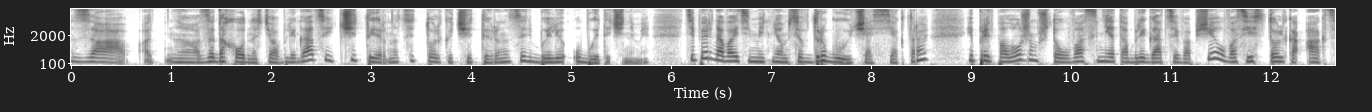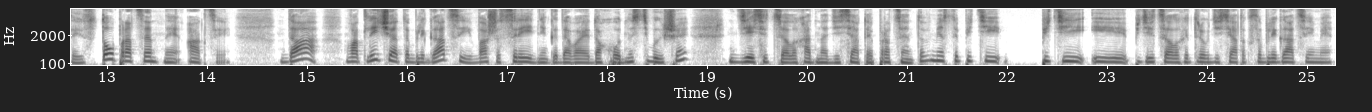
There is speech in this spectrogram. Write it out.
за, а, за доходностью облигаций 14, только 14 были убыточными. Теперь давайте метнемся в другую часть сектора и предположим, что у вас нет облигаций вообще, у вас есть только акции, стопроцентные акции. Да, в отличие от облигаций, ваша среднегодовая доходность выше 10,1% вместо 5, 5 и 5,3 с облигациями.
